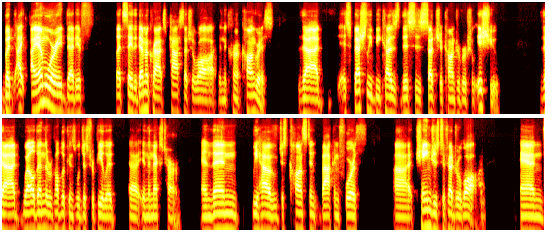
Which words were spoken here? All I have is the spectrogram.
but I, I am worried that if, let's say, the Democrats pass such a law in the current Congress, that especially because this is such a controversial issue, that, well, then the Republicans will just repeal it uh, in the next term. And then we have just constant back and forth uh, changes to federal law. And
